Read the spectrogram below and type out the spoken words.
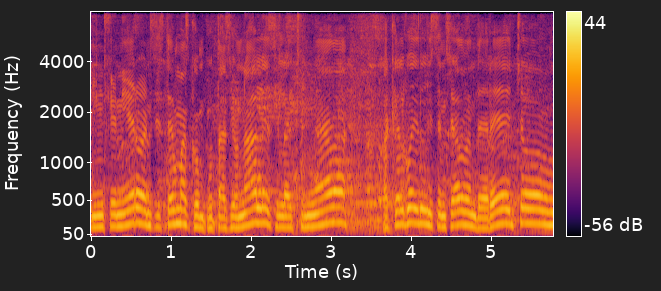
ingeniero en sistemas computacionales y la chingada. Aquel güey licenciado en Derecho,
